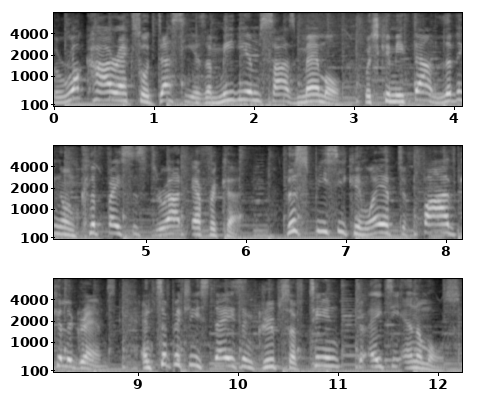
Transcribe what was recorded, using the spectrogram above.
The rock hyrax or dassie is a medium-sized mammal which can be found living on cliff faces throughout Africa. This species can weigh up to 5 kilograms and typically stays in groups of 10 to 80 animals.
